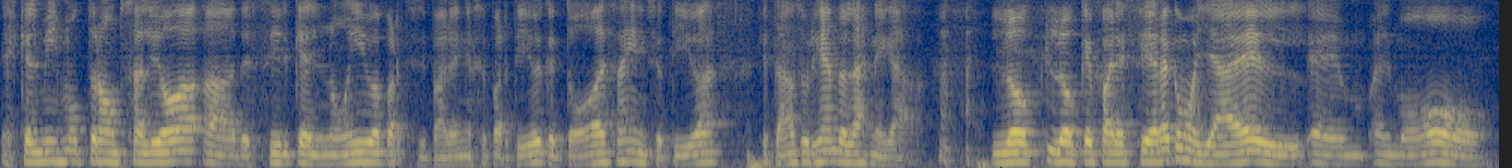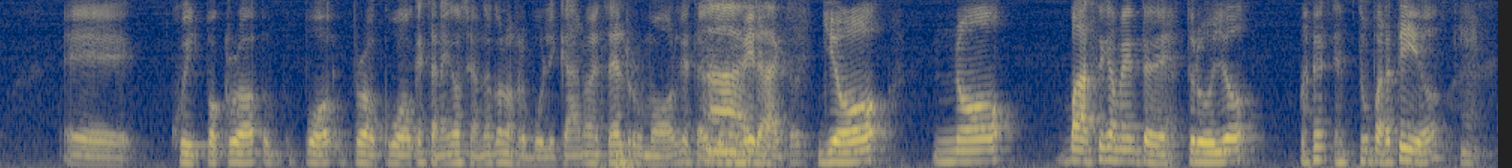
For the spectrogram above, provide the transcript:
es que el mismo Trump salió a, decir que él no iba a participar en ese partido y que todas esas iniciativas que estaban surgiendo las negaba. Lo, lo que pareciera como ya el, em, el modo eh, quid pro, quo que está negociando con los republicanos, ese es el rumor que está diciendo, ah, mira, yo no básicamente destruyo tu partido. Mm.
